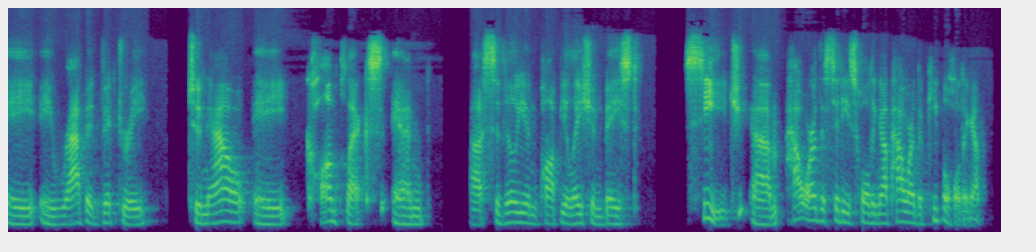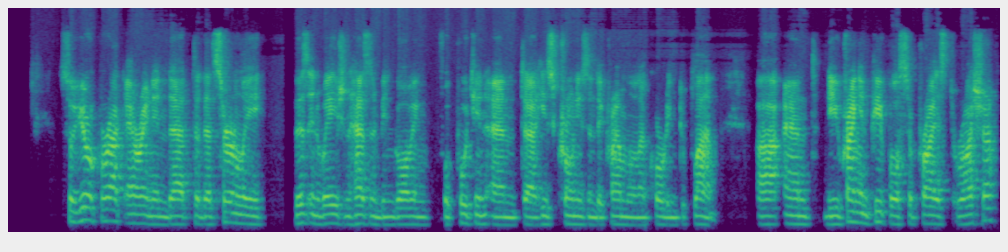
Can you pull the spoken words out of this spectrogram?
a, a rapid victory to now a complex and uh, civilian population based siege. Um, how are the cities holding up? How are the people holding up? So you're correct, Erin, in that that certainly this invasion hasn't been going for Putin and uh, his cronies in the Kremlin according to plan. Uh, and the Ukrainian people surprised Russia,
